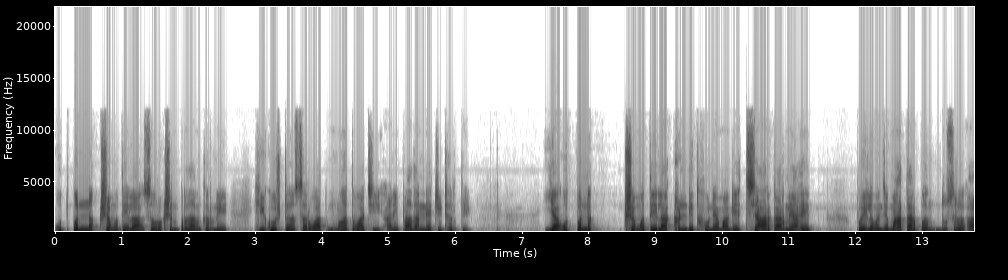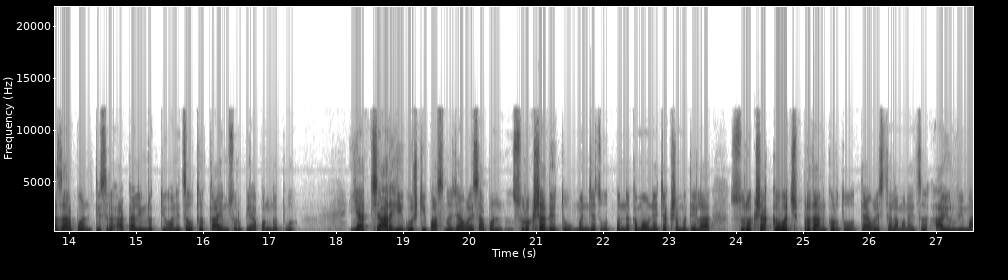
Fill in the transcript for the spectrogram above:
उत्पन्न क्षमतेला संरक्षण प्रदान करणे ही गोष्ट सर्वात महत्त्वाची आणि प्राधान्याची ठरते. या उत्पन्न क्षमतेला खंडित होण्यामागे चार कारणे आहेत. पहिलं म्हणजे म्हातारपण दुसरं आजारपण तिसरं अकाली मृत्यू आणि चौथं कायमस्वरूपी अपंगत्व. या चारही गोष्टीपासनं ज्यावेळेस आपण सुरक्षा देतो म्हणजेच उत्पन्न कमावण्याच्या क्षमतेला सुरक्षा कवच प्रदान करतो त्यावेळेस त्याला म्हणायचं आयुर्विमा.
